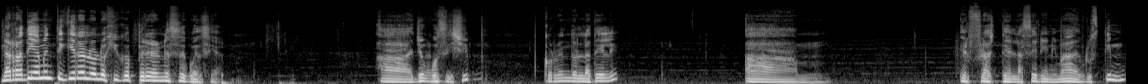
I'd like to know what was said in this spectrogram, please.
Narrativamente, ¿qué era lo lógico esperar en esa secuencia? A John Wesley Shipp corriendo en la tele. A mm, el Flash de la serie animada de Bruce Timm.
